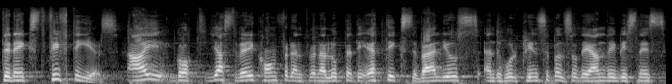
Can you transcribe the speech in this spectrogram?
the next 50 years. I got just very confident when I looked at the ethics, the values, and the whole principles of the Amway business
